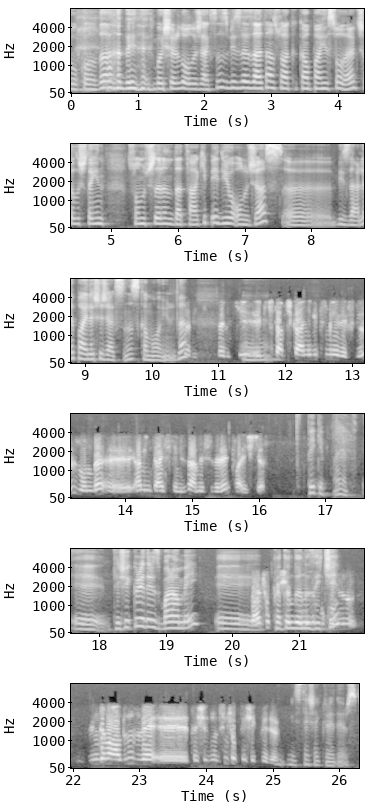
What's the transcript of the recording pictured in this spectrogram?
bu konuda başarılı olacaksınız. Biz de zaten su hakkı kampanyası olarak Çalıştay'ın sonuçlarını da takip ediyor olacağız. Ee, bizlerle paylaşacaksınız kamuoyuyla. Tabii, tabii ki ee, bir kitapçık haline getirmeyi hedefliyoruz. Onu da e, hem internet sitemizde hem de sizlere paylaşacağız. Peki. Evet. Ee, teşekkür ederiz Baran Bey. Ee, ben çok katıldığınız için. Konuyu gündeme aldınız ve e, taşıdığınız için çok teşekkür ediyorum. Biz teşekkür ediyoruz.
